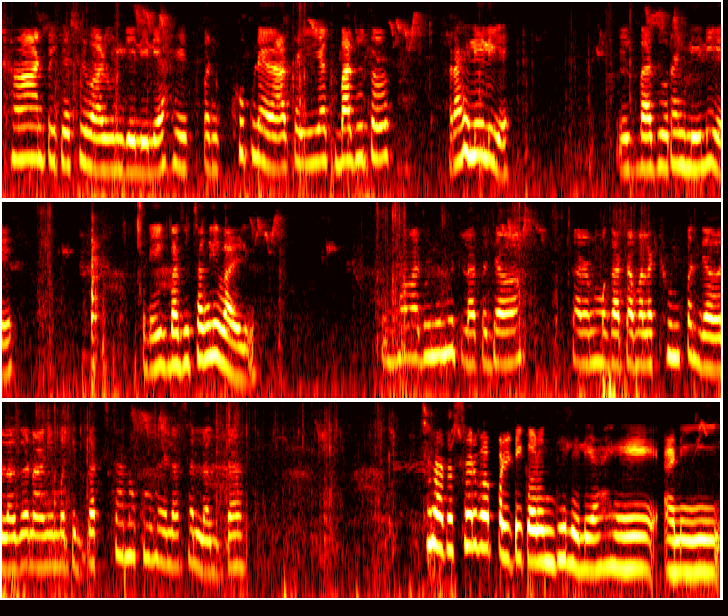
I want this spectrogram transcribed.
छानपैकी अशी वाळून गेलेली आहेत. पण खूप नाही आता एक बाजू तर राहिलेली आहे. एक बाजू राहिलेली आहे. पण एक बाजू चांगली वाळली. ह्या बाजूने म्हटलं आता जेव्हा कारण मग आता मला ठेवून पण द्यावं लागेल आणि मग ते गचका नको व्हायला असा लगदा चला आता सर्व पलटी करून दिलेली आहे आणि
